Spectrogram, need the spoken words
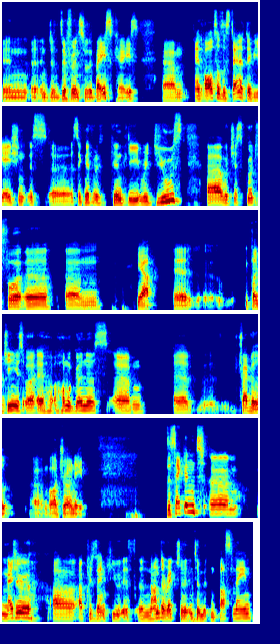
in, uh, in the difference to the base case. Um, and also the standard deviation is uh, significantly reduced, uh, which is good for, uh, um, yeah, uh, continuous or uh, homogeneous um, travel um, or journey. The second um, measure I present you is a non-directional intermittent bus lane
